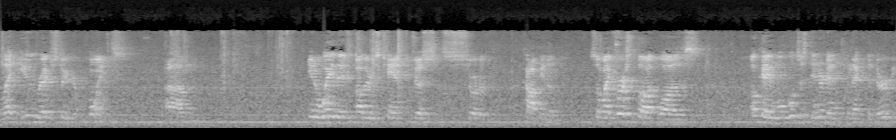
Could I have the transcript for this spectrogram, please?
let you register your points um, in a way that others can't just sort of copy them. So my first thought was, okay, well, we'll just internet connect the Derby.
